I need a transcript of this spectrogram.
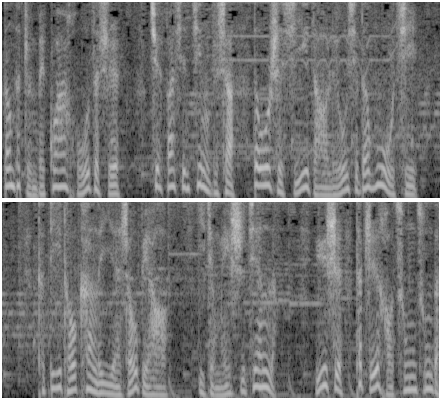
当他准备刮胡子时，却发现镜子上都是洗澡留下的雾气。他低头看了一眼手表，已经没时间了。于是他只好匆匆的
